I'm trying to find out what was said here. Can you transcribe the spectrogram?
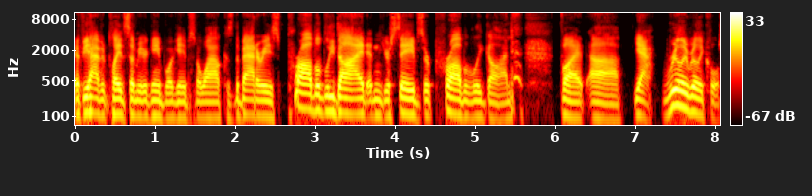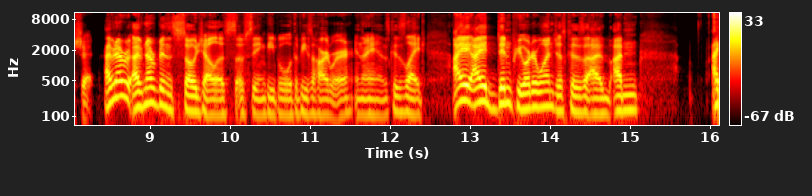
if you haven't played some of your Game Boy games in a while, because the batteries probably died and your saves are probably gone. but uh, yeah, really really cool shit. I've never I've never been so jealous of seeing people with a piece of hardware in their hands because like I I didn't pre-order one just because I I'm I,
